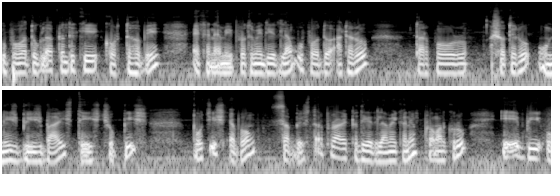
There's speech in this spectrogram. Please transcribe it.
উপপাদ্যগুলো আপনাদেরকে করতে হবে, এখানে আমি প্রথমে দিয়ে দিলাম উপপাদ্য আঠারো, তারপর সতেরো, উনিশ, বিশ, বাইশ, তেইশ, চব্বিশ, পঁচিশ এবং ছাব্বিশ। তারপর আরেকটা দিয়ে দিলাম এখানে, প্রমাণ করো, এ, বি ও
